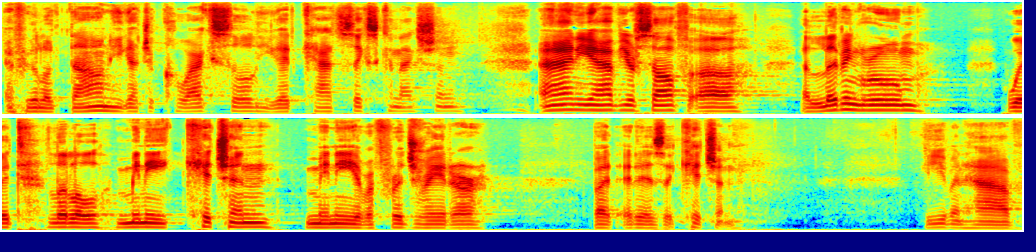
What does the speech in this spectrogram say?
If you look down, you got your coaxial, you get Cat 6 connection, and you have yourself a, a living room with little mini kitchen, mini refrigerator, but it is a kitchen. You even have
